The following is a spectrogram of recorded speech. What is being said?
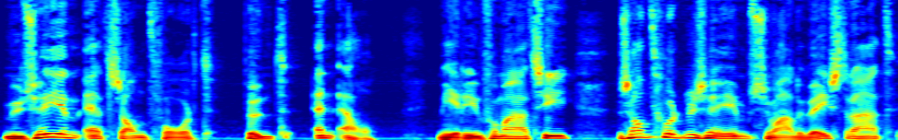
museum.zandvoort.nl Meer informatie, Zandvoort Museum, Zwaluweestraat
